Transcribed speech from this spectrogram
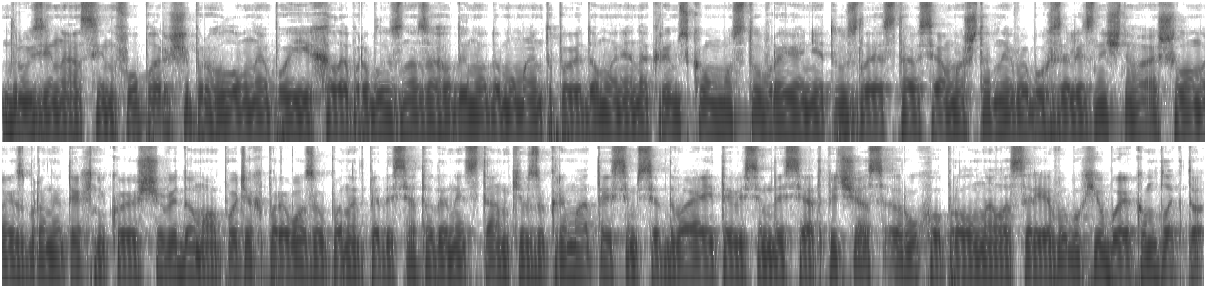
Друзі, нас інфо перші про головне поїхали. Приблизно за годину до моменту повідомлення на Кримському мосту в районі Тузли стався масштабний вибух залізничного ешелону із бронетехнікою. Що відомо, потяг перевозив понад 50 одиниць танків, зокрема Т-72 і Т-80. Під час руху пролунала серія вибухів боєкомплекту.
